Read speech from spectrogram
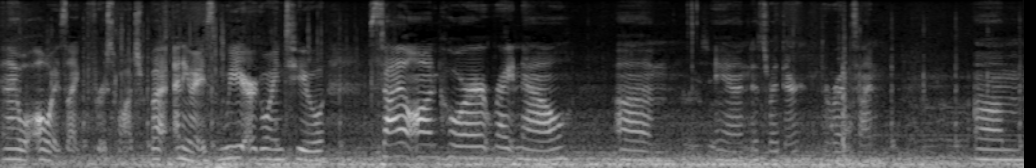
And I will always like First Watch. But anyways, we are going to Style Encore right now. Um, it? and it's right there, the red sign. Um,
